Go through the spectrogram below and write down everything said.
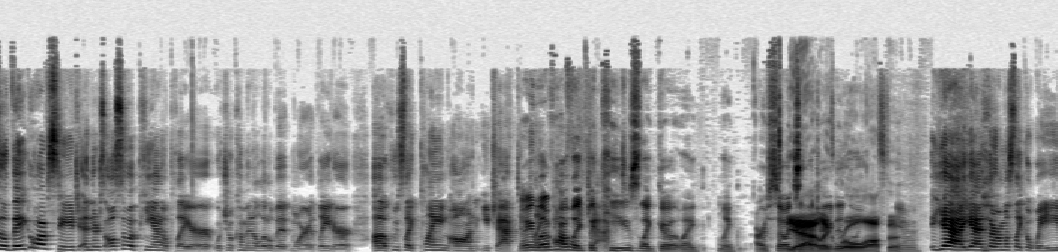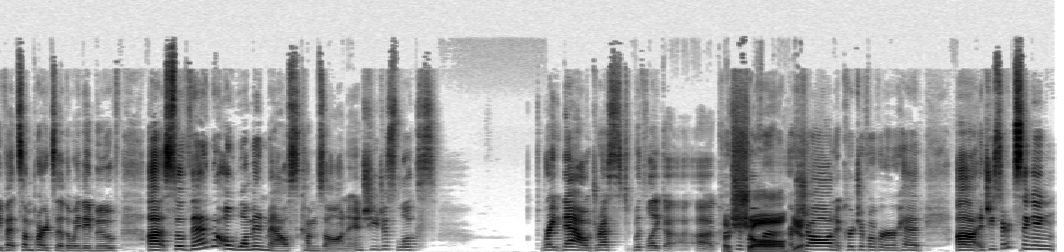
so they go off stage, and there's also a piano player, which will come in a little bit more later, uh, who's like playing on each act. And I love how like the act. keys like go like like are so Yeah, like roll like- off the. Yeah. Yeah, yeah, they're almost like a wave at some parts of the way they move. Uh, so then a woman mouse comes on, and she just looks right now dressed with like a a, kerchief shawl, over, a yeah. shawl, and a kerchief over her head, uh, and she starts singing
